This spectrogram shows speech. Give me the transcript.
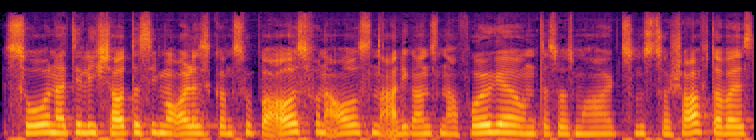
so, natürlich schaut das immer alles ganz super aus von außen, auch die ganzen Erfolge und das, was man halt sonst so schafft, aber es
